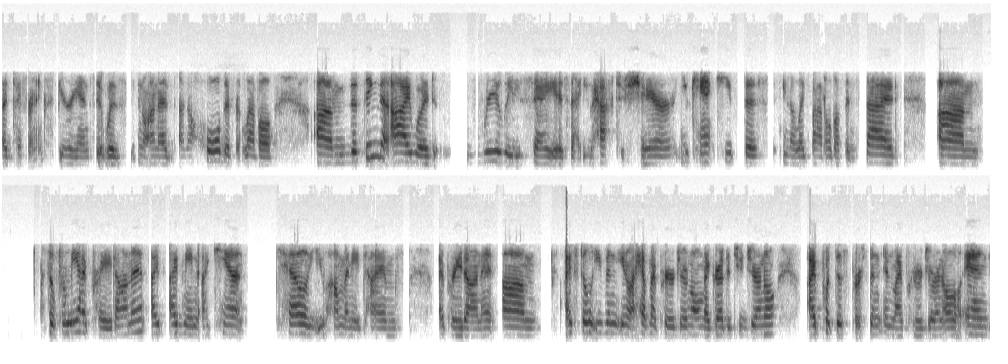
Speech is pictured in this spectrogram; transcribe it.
a different experience. It was, you know, on a on a whole different level. Um, the thing that I would really say is that you have to share. You can't keep this, you know, like bottled up inside. Um, so for me, I prayed on it. I, I mean, I can't tell you how many times I prayed on it. Um, I still even, you know, I have my prayer journal, my gratitude journal. I put this person in my prayer journal, and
